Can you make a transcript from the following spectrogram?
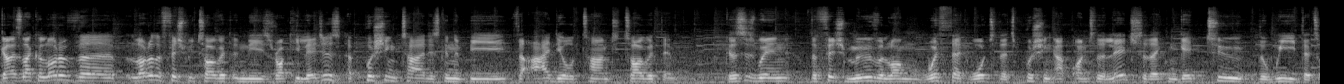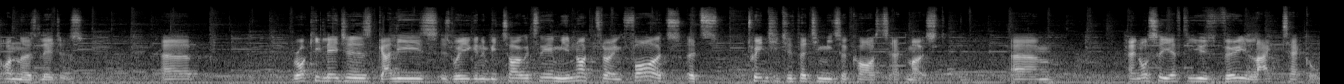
Guys, like a lot of the a lot of the fish we target in these rocky ledges, a pushing tide is going to be the ideal time to target them. Because this is when the fish move along with that water that's pushing up onto the ledge so they can get to the weed that's on those ledges. Uh, rocky ledges, gullies is where you're going to be targeting them. You're not throwing far, it's, it's 20 to 30 meter casts at most. Um, and also you have to use very light tackle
